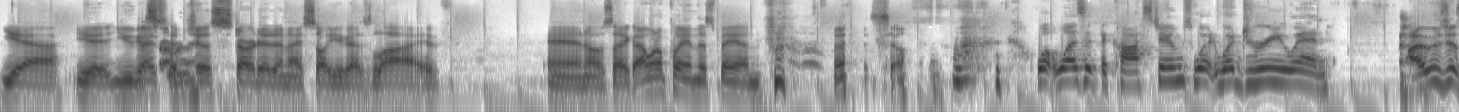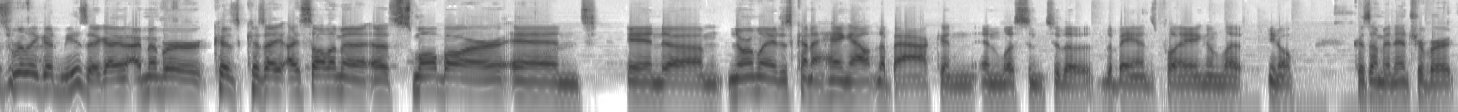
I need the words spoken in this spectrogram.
Yeah, yeah. You guys had summer? just started, and I saw you guys live, and I was like, I want to play in this band. so What was it? The costumes? What what drew you in? I was just really good music. I, I remember because because I, I saw them at a small bar, and and um, normally I just kind of hang out in the back and and listen to the the bands playing and let you know because I'm an introvert.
